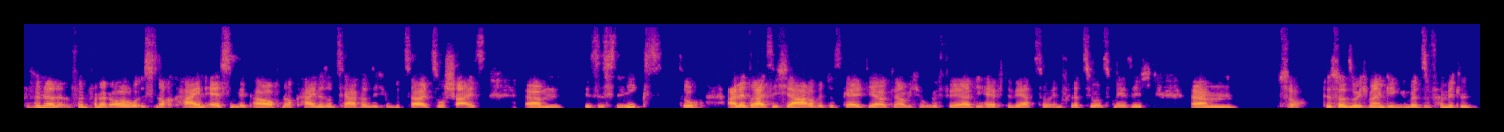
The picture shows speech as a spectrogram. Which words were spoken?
500, 500 Euro ist noch kein Essen gekauft, noch keine Sozialversicherung bezahlt, so scheiß. Ähm, das ist nix. So, alle 30 Jahre wird das Geld ja, glaube ich, ungefähr die Hälfte wert, so inflationsmäßig. Ähm, so, das versuche ich meinem Gegenüber zu vermitteln.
